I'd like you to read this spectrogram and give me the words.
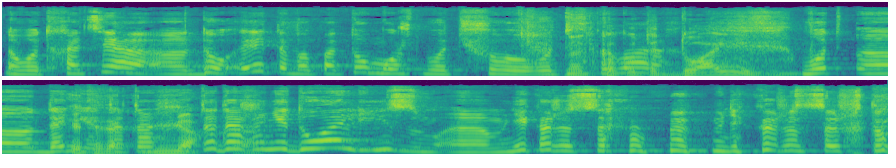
вот, хотя э, до этого потом, может быть, вот Но это какой-то дуализм. вот, э, да нет, это, мягко. это даже не дуализм. Э, Мне кажется, мне кажется, что...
